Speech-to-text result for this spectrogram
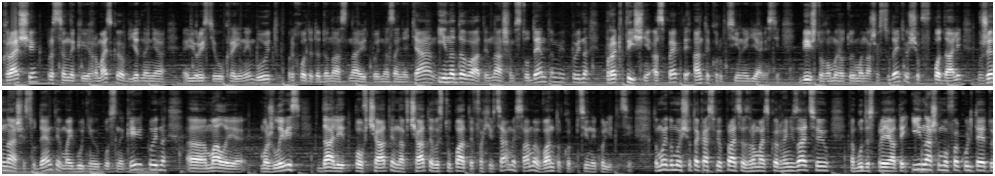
кращі представники громадського об'єднання юристів України будуть приходити до нас на відповідне заняття і надавати нашим студентам відповідно практичні аспекти антикорупційної діяльності. Більш того, ми готуємо наших студентів, щоб в подалі вже наші студенти, майбутні випускники, відповідно, е, мали можливість далі повчати, навчати, виступати фахівцями саме в антикорупційній політиці. Тому я думаю, що така співпраця з громадською організацією буде сприяти і нашому факультету,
